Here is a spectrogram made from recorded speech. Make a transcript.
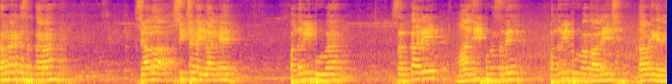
ಕರ್ನಾಟಕ ಸರ್ಕಾರ ಶಾಲಾ ಶಿಕ್ಷಣ ಇಲಾಖೆ, ಪದವಿ ಪೂರ್ವ, ಸರ್ಕಾರಿ ಮಾಜಿ ಪುರಸಭೆ, ಪದವಿ ಪೂರ್ವ ಕಾಲೇಜ್, ದಾವಣಗೆರೆ.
